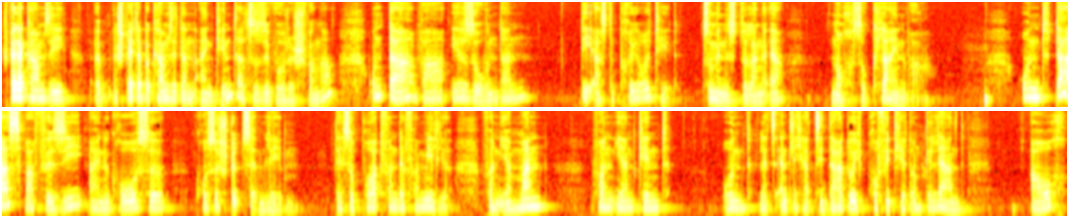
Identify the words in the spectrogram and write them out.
Später kam sie, später bekam sie dann ein Kind, also sie wurde schwanger. Und da war ihr Sohn dann die erste Priorität, zumindest solange er noch so klein war. Und das war für sie eine große, große Stütze im Leben. Der Support von der Familie, von ihrem Mann, von ihrem Kind. Und letztendlich hat sie dadurch profitiert und gelernt, auch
